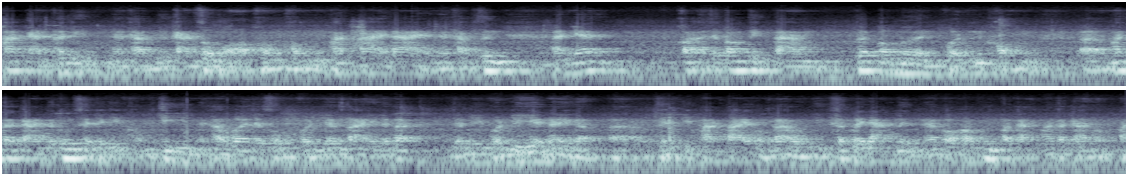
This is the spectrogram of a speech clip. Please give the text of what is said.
ภาคการผลิตนะครับ หรือการส่งออกของของภาคใต้ได้นะครับ ซึ่งอันนี้ก็อาจจะต้องติดตามเพื่อประเมินผลของมาตรการกระตุ้นเศรษฐกิจของจีนนะครับ ว่าจะส่งผลอย่างไรแล้วก็จะมีผลดียังไงกับเอ่อเศรษฐกิจภาคใต้ของเราอีกสักระยะหนึ่งนะเพราะเขาเพิ่งประกาศมาตรการออกไป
